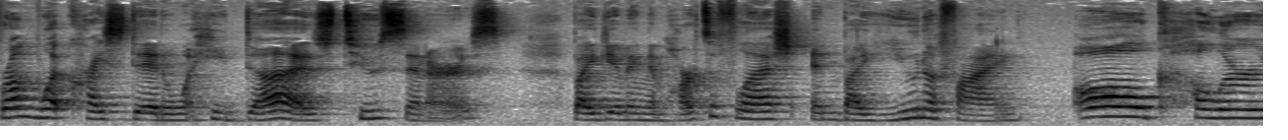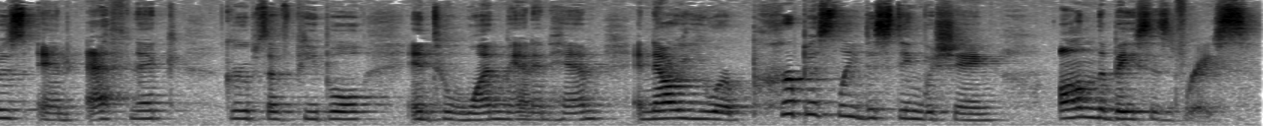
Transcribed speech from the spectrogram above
from what Christ did and what he does to sinners by giving them hearts of flesh and by unifying all colors and ethnic groups of people into one man in him. And now you are purposely distinguishing on the basis of race.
